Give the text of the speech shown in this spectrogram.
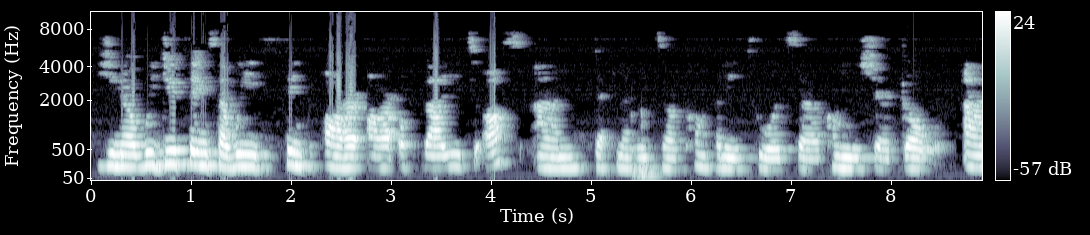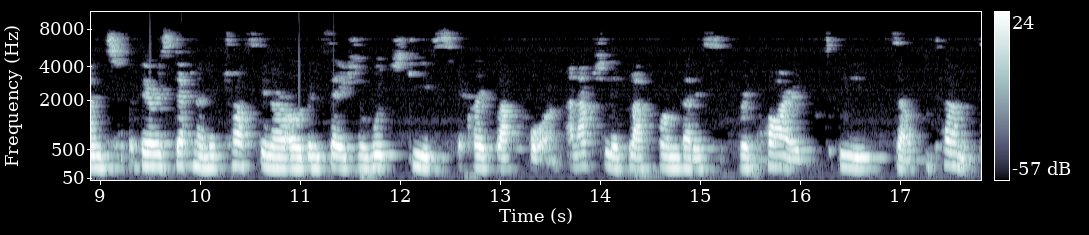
you know, we do things that we think are, are of value to us and definitely to our company towards uh, a common shared goal. And there is definitely trust in our organization, which gives a great platform and actually a platform that is required to be self-determined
